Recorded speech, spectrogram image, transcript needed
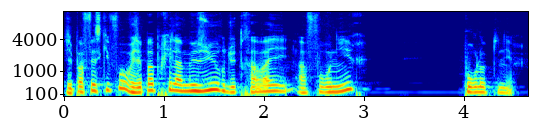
j'ai pas fait ce qu'il faut. J'ai pas pris la mesure du travail à fournir pour l'obtenir.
